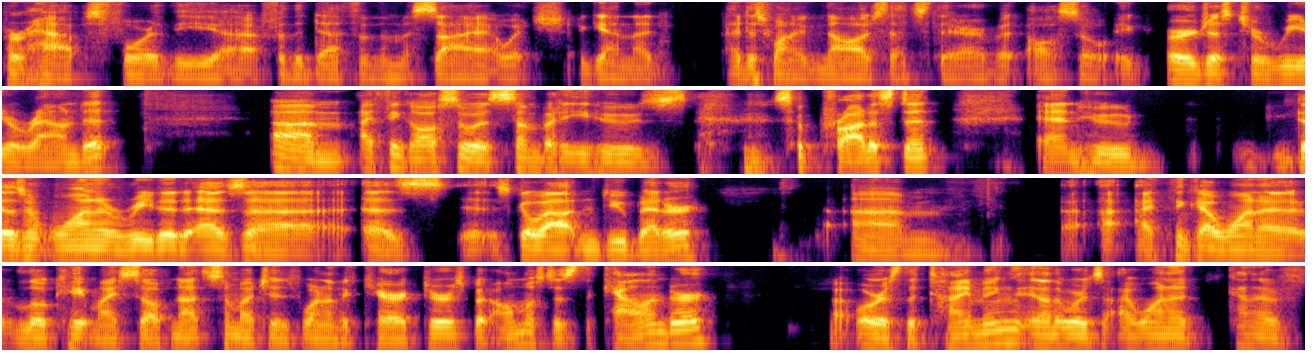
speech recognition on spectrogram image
perhaps for the, uh, for the death of the Messiah, which again, I, I just want to acknowledge that's there, but also urge us to read around it. Um, I think also as somebody who's, who's a Protestant and who doesn't want to read it as a, as, as go out and do better. Um, I, think I want to locate myself not so much as one of the characters, but almost as the calendar uh, or as the timing. In other words, I want to kind of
